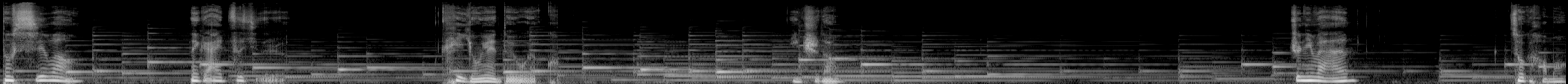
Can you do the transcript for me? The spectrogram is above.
都希望那个爱自己的人可以永远对我有空。你知道吗？祝你晚安。做个好梦。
